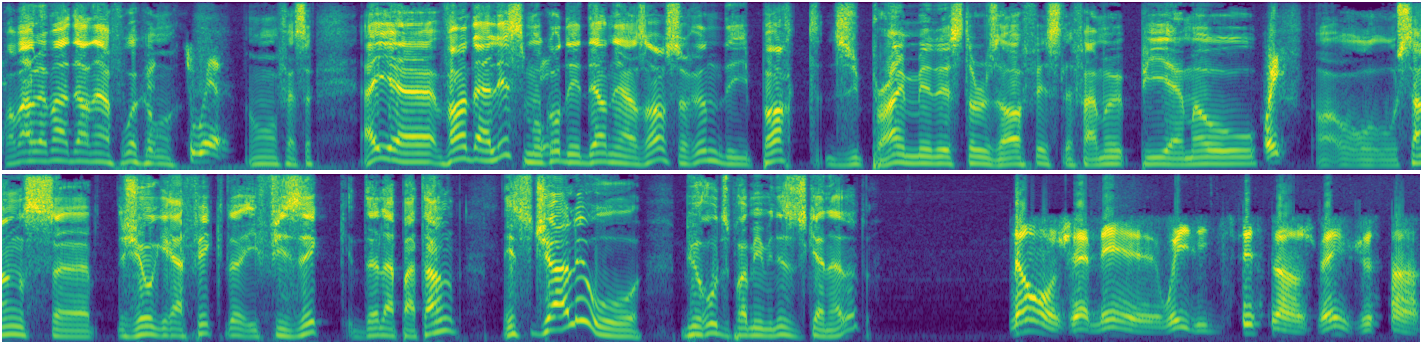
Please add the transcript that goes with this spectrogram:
Probablement la dernière fois qu'on on fait ça. Hey, euh, vandalisme au cours des dernières heures sur une des portes du Prime Minister's Office, le fameux PMO, oui. au, au sens euh, géographique là, et physique de la patente. Es-tu déjà allé au bureau du Premier ministre du Canada? Toi? Non, jamais. Oui, l'édifice Langevin, juste en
